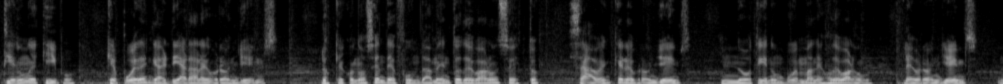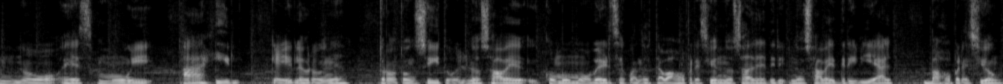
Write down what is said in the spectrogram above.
tiene un equipo que puede guardiar a LeBron James. Los que conocen de fundamentos de baloncesto saben que LeBron James no tiene un buen manejo de balón. LeBron James no es muy ágil. LeBron es trotoncito. Él no sabe cómo moverse cuando está bajo presión, no sabe, no sabe driviar bajo presión,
